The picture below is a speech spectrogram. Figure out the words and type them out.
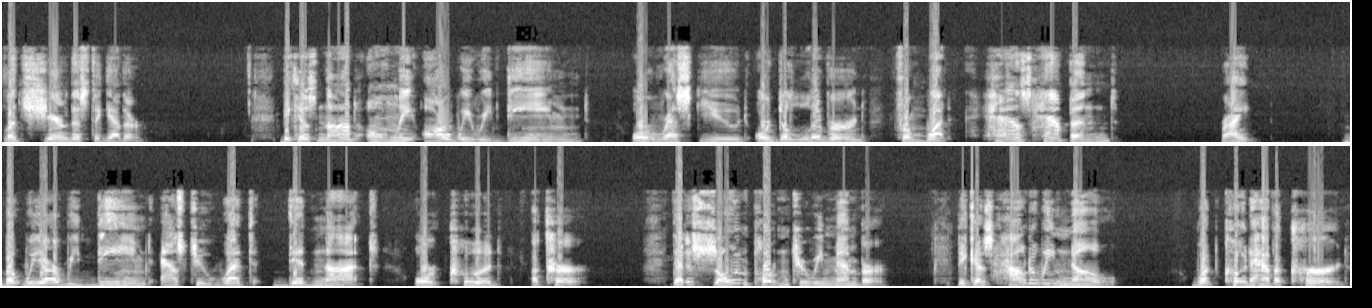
let's share this together. Because not only are we redeemed or rescued or delivered from what has happened, right? But we are redeemed as to what did not or could occur. That is so important to remember because how do we know what could have occurred?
